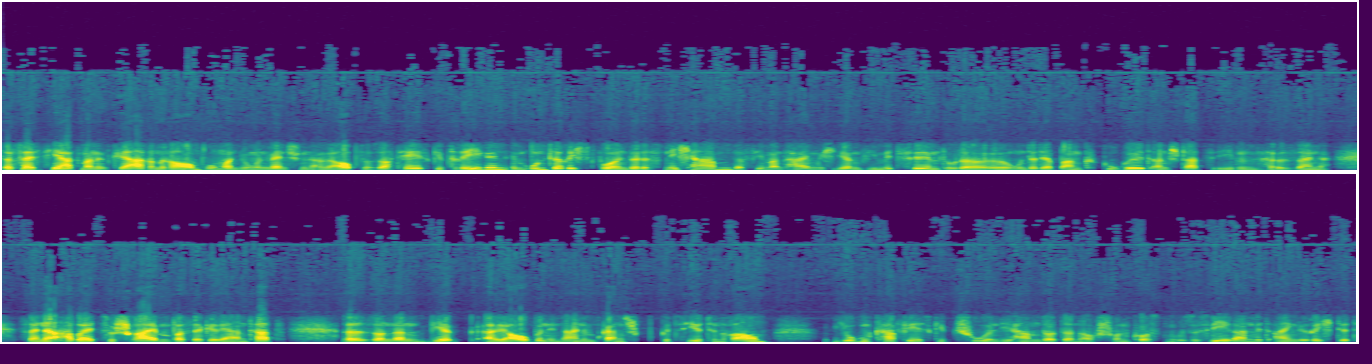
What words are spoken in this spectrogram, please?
Das heißt, hier hat man einen klaren Raum, wo man jungen Menschen erlaubt und sagt, hey, es gibt Regeln, im Unterricht wollen wir das nicht haben, dass jemand heimlich irgendwie mitfilmt oder äh, unter der Bank googelt, anstatt eben äh, seine, seine Arbeit zu schreiben, was er gelernt hat, äh, sondern wir erlauben in einem ganz gezielten Raum, Jugendcafé, es gibt Schulen, die haben dort dann auch schon kostenloses WLAN mit eingerichtet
